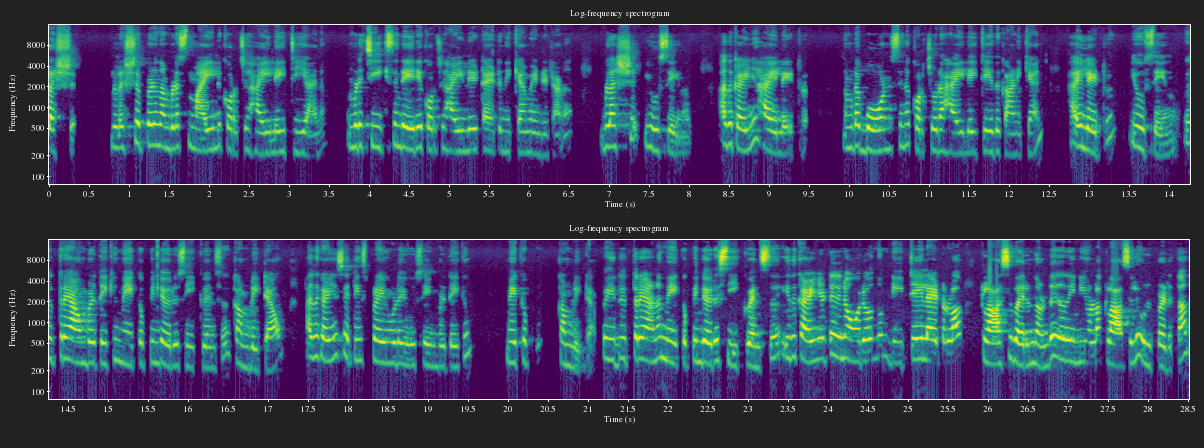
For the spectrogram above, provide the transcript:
ബ്ലഷ് ബ്ലഷ് എപ്പോഴും നമ്മുടെ സ്മൈൽ കുറച്ച് ഹൈലൈറ്റ് ചെയ്യാനും നമ്മുടെ ചീക്സിന്റെ ഏരിയ കുറച്ച് ഹൈലൈറ്റ് ആയിട്ട് നിൽക്കാൻ വേണ്ടിയിട്ടാണ് ബ്ലഷ് യൂസ് ചെയ്യുന്നത്. അത് കഴിഞ്ഞ് ഹൈലൈറ്റർ നമ്മുടെ ബോൺസിനെ കുറച്ചുകൂടെ ഹൈലൈറ്റ് ചെയ്ത് കാണിക്കാൻ ഹൈലൈറ്റർ യൂസ് ചെയ്യുന്നു. ഇത് ഇത്ര ആകുമ്പോഴത്തേക്കും മേക്കപ്പിന്റെ ഒരു സീക്വൻസ് കംപ്ലീറ്റ് ആവും. അത് കഴിഞ്ഞ് സെറ്റിംഗ് സ്പ്രേയും കൂടെ യൂസ് ചെയ്യുമ്പോഴത്തേക്കും മേക്കപ്പ് കംപ്ലീറ്റ് ആവും. അപ്പോൾ ഇത് ഇത്രയാണ് മേക്കപ്പിന്റെ ഒരു സീക്വൻസ് ഇത് കഴിഞ്ഞിട്ട് ഇതിന് ഓരോന്നും ഡീറ്റെയിൽ ആയിട്ടുള്ള ക്ലാസ് വരുന്നുണ്ട്. അത് ഇനിയുള്ള ക്ലാസ്സിൽ ഉൾപ്പെടുത്താം.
